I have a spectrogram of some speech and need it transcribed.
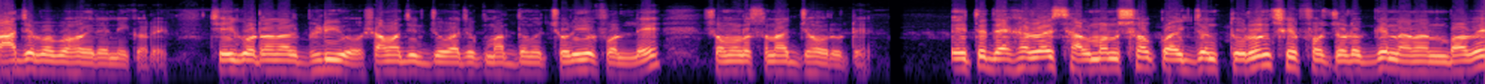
বাজেভাবে হয়রানি করে। সেই ঘটনার ভিডিও সামাজিক যোগাযোগ মাধ্যমে ছড়িয়ে পড়লে সমালোচনার ঝড় ওঠে। এতে দেখা যায় সালমান সহ কয়েকজন তরুণ সেই পর্যটককে নানানভাবে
